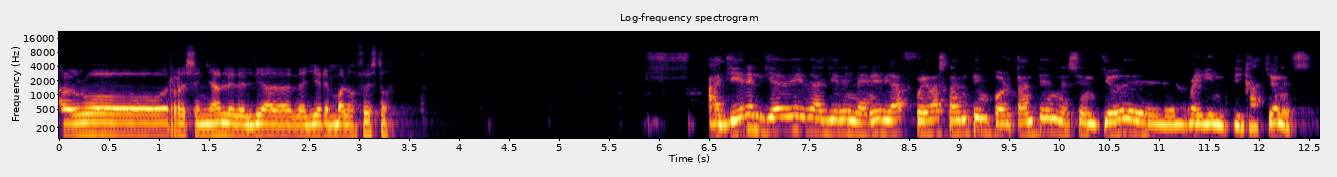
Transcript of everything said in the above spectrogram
¿algo reseñable del día de ayer en baloncesto? Ayer, el día de ayer en la NBA fue bastante importante en el sentido de reivindicaciones.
